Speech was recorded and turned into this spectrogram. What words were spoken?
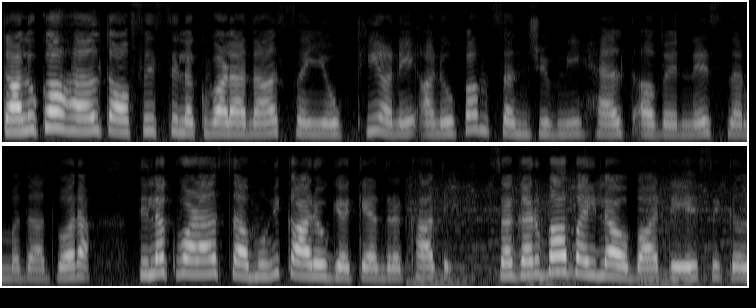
તાલુકા હેલ્થ ઓફિસ તિલકવાડાના સંયોગથી અને અનુપમ સંજીવની હેલ્થ અવેરનેસ નર્મદા દ્વારા તિલકવાડા સામૂહિક આરોગ્ય કેન્દ્ર ખાતે સગર્ભા મહિલાઓ માટે સિકલ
